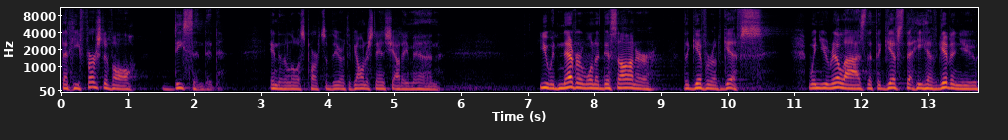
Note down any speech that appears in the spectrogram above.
that he first of all descended into the lowest parts of the earth. If y'all understand, shout amen. You would never want to dishonor the giver of gifts when you realize that the gifts that he has given you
